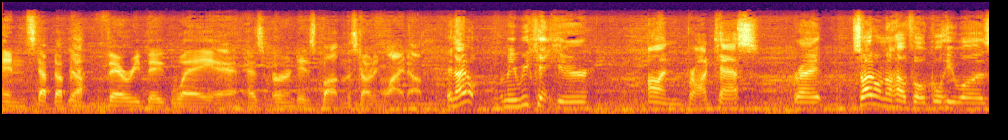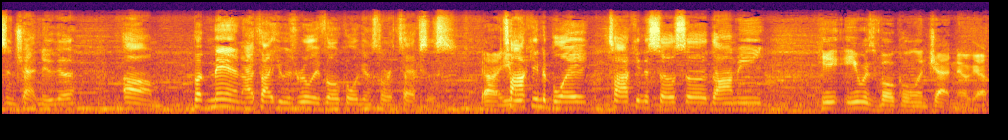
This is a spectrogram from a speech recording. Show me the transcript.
and stepped up Yeah. in a very big way and has earned his spot in the starting lineup. And I don't, I mean, we can't hear on broadcasts, right? So I don't know how vocal he was in Chattanooga. Um, but man, I thought he was really vocal against North Texas. He- talking to Blake, talking to Sosa, Dami. He he was vocal in Chattanooga.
